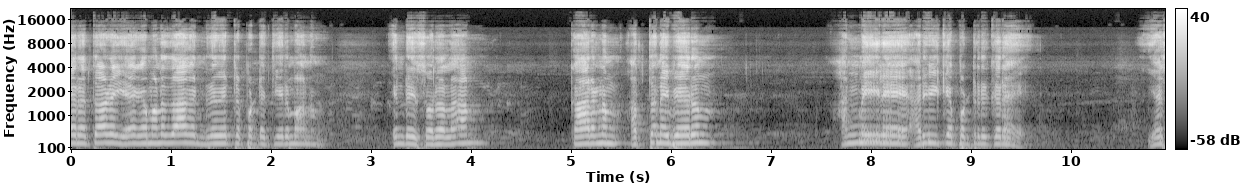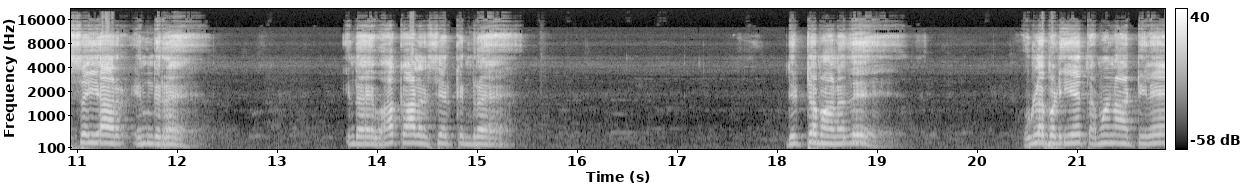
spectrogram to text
ஏறத்தாழ ஏகமனதாக நிறைவேற்றப்பட்ட தீர்மானம் என்று சொல்லலாம். காரணம் அத்தனை பேரும் அண்மையிலே அறிவிக்கப்பட்டிருக்கிற எஸ்ஐஆர் என்கிற இந்த வாக்காளர் சேர்க்கின்ற திட்டமானது உள்ளபடியே தமிழ்நாட்டிலே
